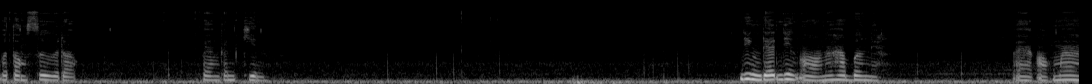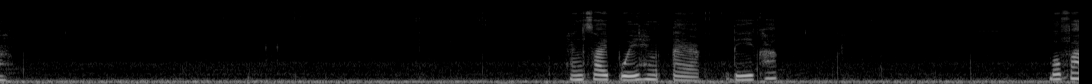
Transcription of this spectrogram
บ่ต้องซื้อดอก แบ่งกันกิน ยิ่งเด็ดยิ่งออกนะคะเบิ้งเนี่ย แตกออกมา แห้งใส่ปุ๋ยแห้งแตกดีครับบ่ฝ้า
